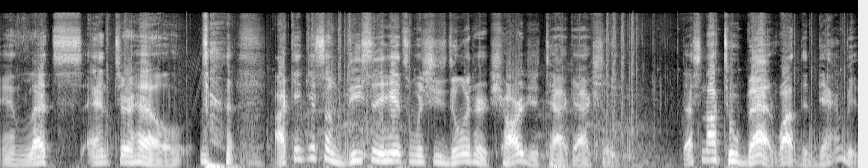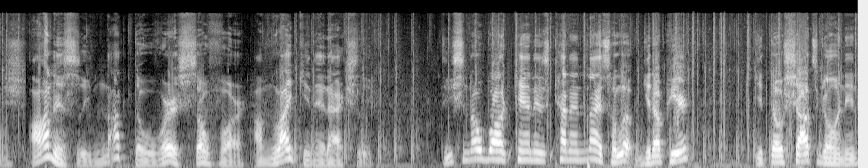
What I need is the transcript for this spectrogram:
And let's enter hell. I can get some decent hits when she's doing her charge attack, actually. That's not too bad. Wow, the damage. Honestly, not the worst so far. I'm liking it, actually. These snowball cannons kind of nice. Hold up. Get up here. Get those shots going in.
